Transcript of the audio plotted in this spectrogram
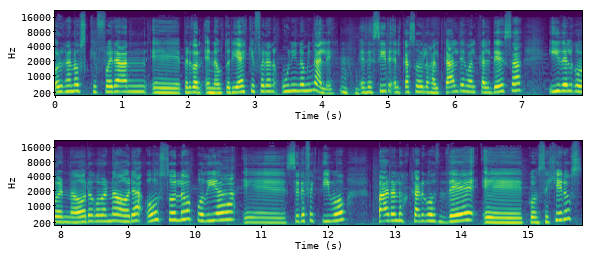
órganos que fueran, eh, perdón, en autoridades que fueran uninominales, es decir, el caso de los alcaldes o alcaldesas y del gobernador o gobernadora, o solo podía eh, ser efectivo para los cargos de eh, consejeros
